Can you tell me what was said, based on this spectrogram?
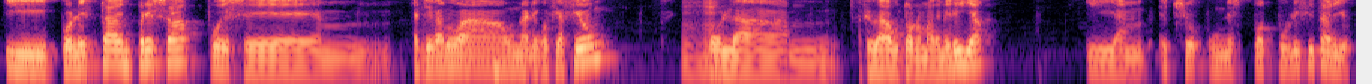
Y con esta empresa, pues, ha llegado a una negociación con la mm, Ciudad Autónoma de Melilla y han hecho un spot publicitario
